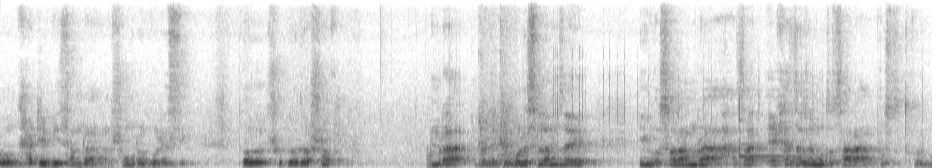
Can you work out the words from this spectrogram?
এবং খাঁটি বীজ আমরা সংগ্রহ করেছি। তো সুপ্রিয় দর্শক, আমরা আপনাদেরকে বলেছিলাম যে এই বছর আমরা হাজার, এক হাজারের মতো চারা প্রস্তুত করব।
